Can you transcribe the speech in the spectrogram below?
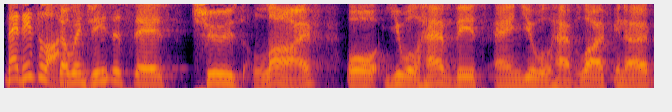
That is life. So when Jesus says, choose life, or you will have this and you will have life, you know,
